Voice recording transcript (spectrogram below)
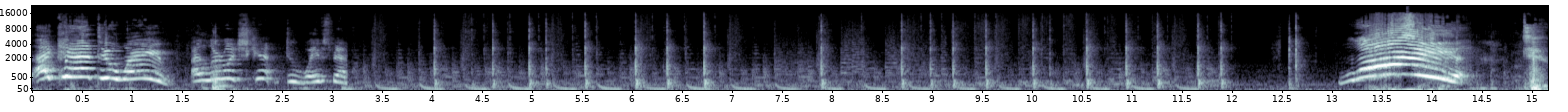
I can't do wave. I literally just can't do wave spam. Why?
